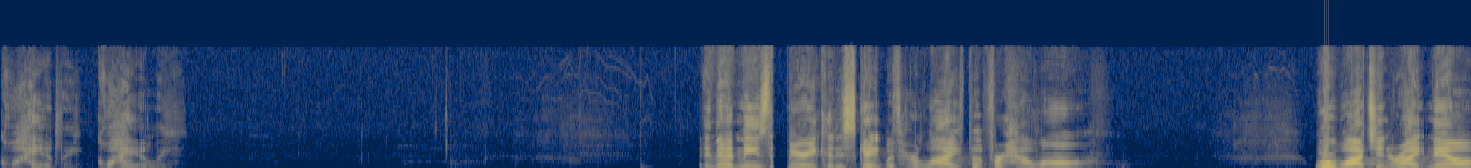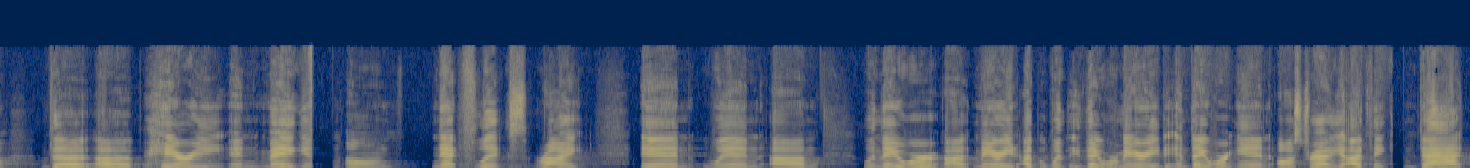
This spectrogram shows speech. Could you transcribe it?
Quietly, quietly. And that means that Mary could escape with her life, but for how long? We're watching right now the uh, Harry and Meghan on Netflix, right? And when um, when they were uh, married, uh, when they were married and they were in Australia, I think that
